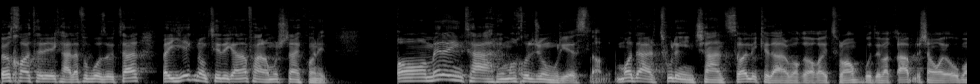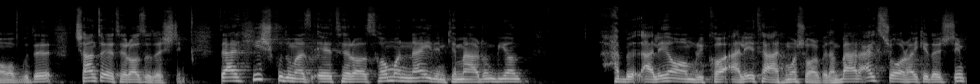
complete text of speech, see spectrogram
به خاطر یک هدف بزرگتر و یک نکته دیگر هم فراموش نکنید. عامل این تحریم خود جمهوری اسلامی. ما در طول این چند سالی که در واقع آقای ترامپ بوده و قبلش هم آقای اوباما بوده چند تا اعتراض رو داشتیم. در هیچ کدوم از اعتراض ها ما ندیدیم که مردم بیان علیه آمریکا علیه تحریم‌ها شعار بدن. برعکس شعارهایی که داشتیم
